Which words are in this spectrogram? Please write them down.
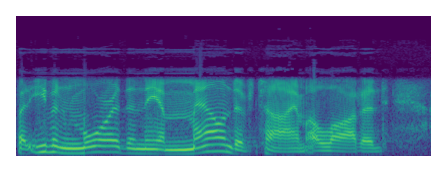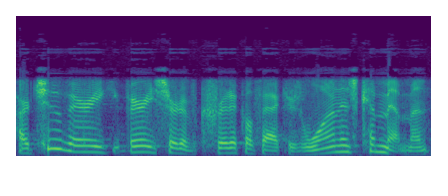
But even more than the amount of time allotted are two very, very sort of critical factors. One is commitment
